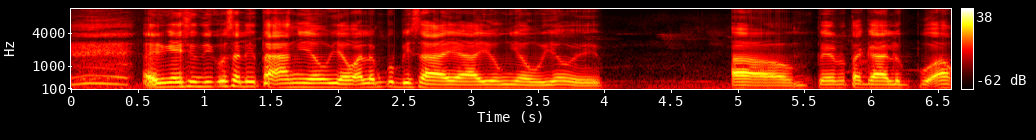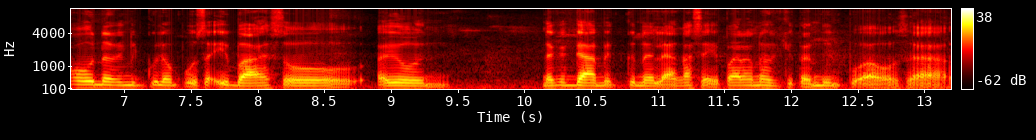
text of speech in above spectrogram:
Ayun guys, hindi ko salita ang yaw-yaw. Alam ko Bisaya yung yaw-yaw eh. Um, pero Tagalog po ako, narinig ko lang po sa iba. So, ayun, nagagamit ko na lang kasi parang nakikita din po ako sa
